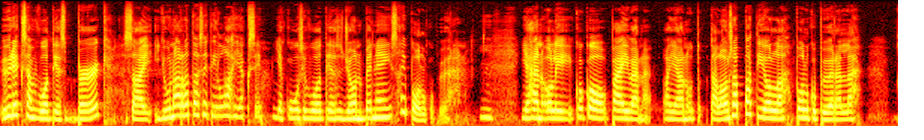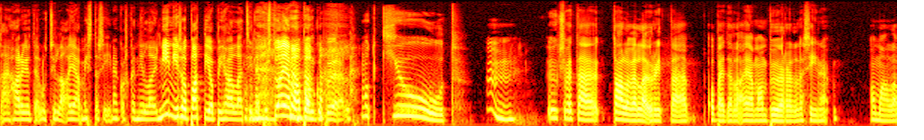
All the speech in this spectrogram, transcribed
Yhdeksänvuotias Burke sai junaratasetin lahjaksi ja kuusivuotias John Beney sai polkupyörän. Mm. Ja hän oli koko päivän ajanut talonsa patiolla polkupyörällä tai harjoitellut sillä ajamista siinä, koska niillä oli niin iso patio pihalla, että siinä pystyi ajamaan polkupyörällä. Mut cute. Mm. Yksi vetää talvella yrittää opetella ajamaan pyörällä siinä omalla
